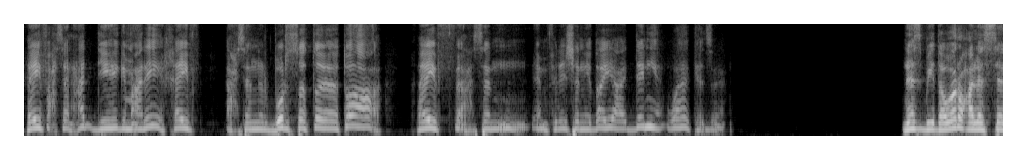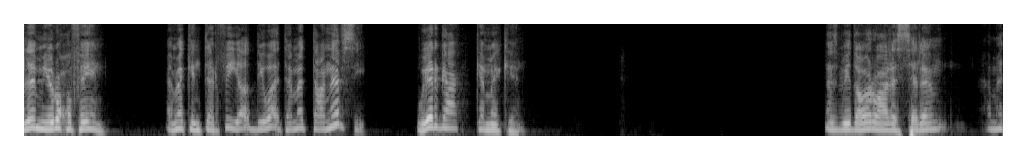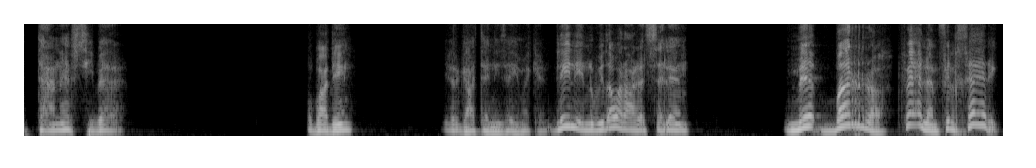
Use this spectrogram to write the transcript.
خايف أحسن حد يهجم عليه خايف أحسن البورصة ت- تقع خايف أحسن انفليشن يضيع الدنيا وهكذا. ناس بيدوروا على السلام يروحوا فين؟ أماكن ترفيه يقضي وقت أمتع نفسي. ويرجع كما كان ناس بيدوروا على السلام أمتع نفسي بقى. وبعدين يرجع تاني زي ما كان. ليه؟ لأنه بيدور على السلام بره فعلا في الخارج.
